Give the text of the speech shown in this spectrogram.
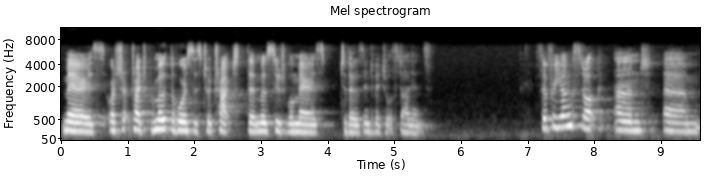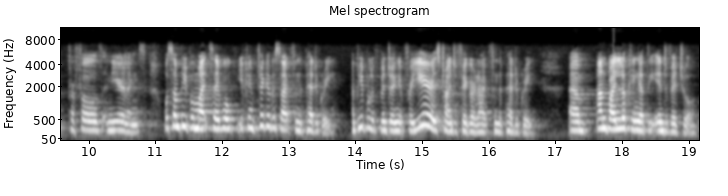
mares or tr- try to promote the horses to attract the most suitable mares to those individual stallions. So for young stock and um, for foals and yearlings, well, some people might say, well, you can figure this out from the pedigree. And people have been doing it for years trying to figure it out from the pedigree um, and by looking at the individual.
